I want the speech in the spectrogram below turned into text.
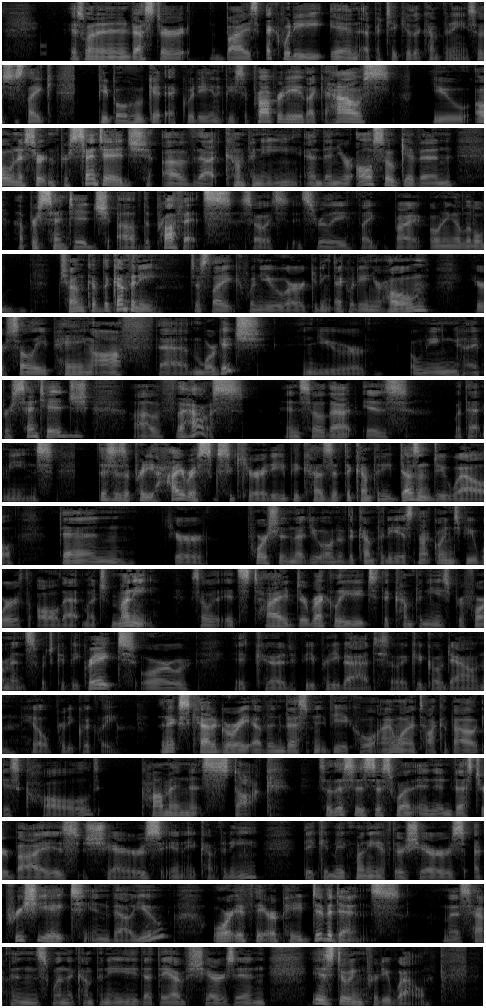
is when an investor buys equity in a particular company. So, it's just like people who get equity in a piece of property, like a house. You own a certain percentage of that company, and then you're also given a percentage of the profits. So it's it's really like by owning a little chunk of the company just like when you are getting equity in your home, you're slowly paying off that mortgage and you're owning a percentage of the house. And so that is what that means. This is a pretty high risk security because if the company doesn't do well, then your portion that you own of the company is not going to be worth all that much money. So it's tied directly to the company's performance, which could be great or it could be pretty bad. So it could go downhill pretty quickly. The next category of investment vehicle I want to talk about is called common stock. So this is just when an investor buys shares in a company. They can make money if their shares appreciate in value or if they are paid dividends. This happens when the company that they have shares in is doing pretty well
